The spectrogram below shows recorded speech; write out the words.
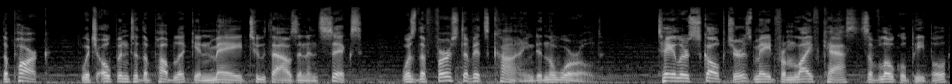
The park, which opened to the public in May 2006, was the first of its kind in the world. Taylor's sculptures, made from life casts of local people,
